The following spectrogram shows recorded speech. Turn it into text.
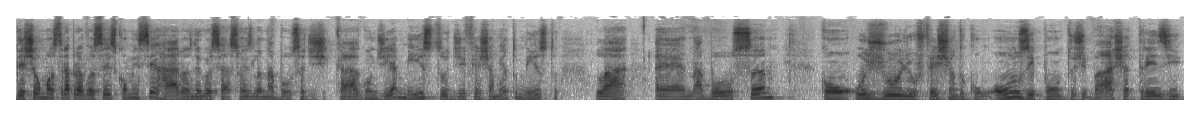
Deixa eu mostrar para vocês como encerraram as negociações lá na Bolsa de Chicago, um dia misto, de fechamento misto, lá é, na bolsa, com o julho fechando com 11 pontos de baixa, 13,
